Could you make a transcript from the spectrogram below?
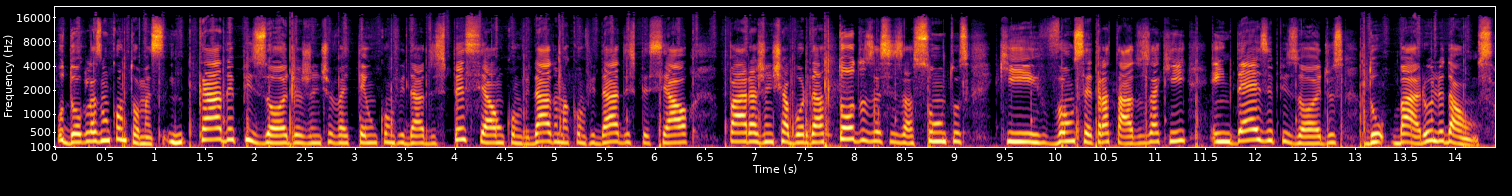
O Douglas não contou, mas em cada episódio a gente vai ter um convidado especial, um convidado, uma convidada especial para a gente abordar todos esses assuntos que vão ser tratados aqui em 10 episódios do Barulho da Onça.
